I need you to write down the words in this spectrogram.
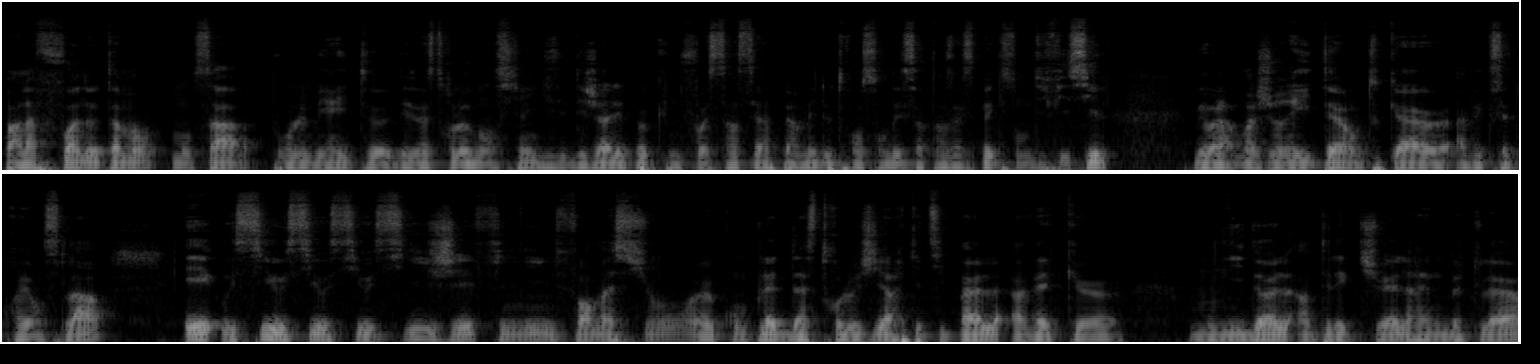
par la foi notamment. Bon ça, pour le mérite euh, des astrologues anciens, ils disaient déjà à l'époque qu'une foi sincère permet de transcender certains aspects qui sont difficiles. Mais voilà, moi je réitère en tout cas euh, avec cette croyance-là. Et aussi, aussi, aussi, aussi, j'ai fini une formation euh, complète d'astrologie archétypale avec euh, mon idole intellectuelle, Ren Butler,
